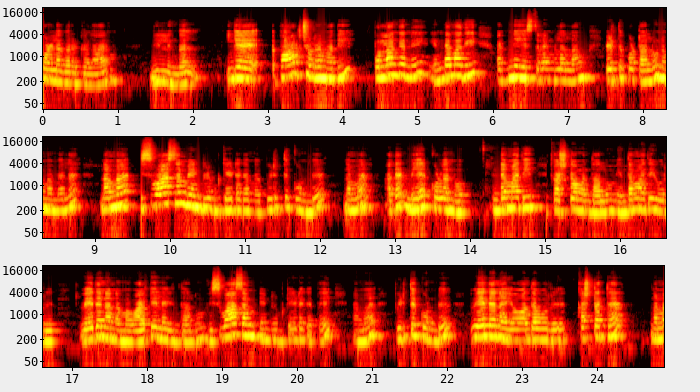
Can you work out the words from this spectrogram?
கொள்ளவர்களால் நில்லுங்கள். இங்க பால் சொல்ற மாதிரி பொல்லாங்கன்னு எந்த மாதிரி அக்னி எஸ்திரங்கள் எல்லாம் எடுத்து போட்டாலும் நம்ம மேல நம்ம விசுவாசம் என்றும் கேடகமை பிடித்து கொண்டு நம்ம அதை மேற்கொள்ளணும். எந்த மாதிரி கஷ்டம் வந்தாலும் எந்த மாதிரி ஒரு வேதனை நம்ம வாழ்க்கையில இருந்தாலும் விசுவாசம் என்றும் கேடகத்தை நம்ம பிடித்து கொண்டு வேதனையோ அந்த ஒரு கஷ்டத்தை நம்ம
